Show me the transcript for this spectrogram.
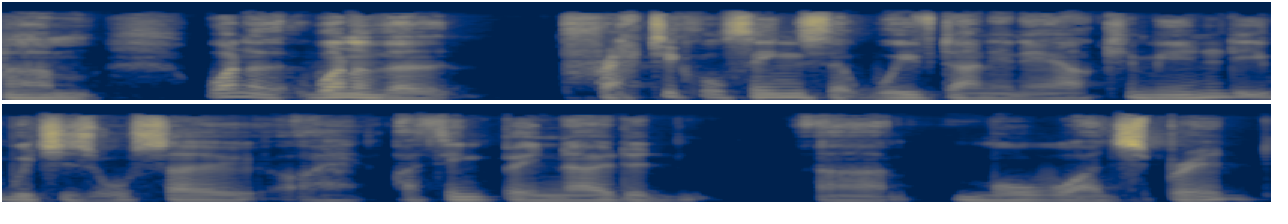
Um, one of the, one of the practical things that we've done in our community, which is also I, I think been noted uh, more widespread,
